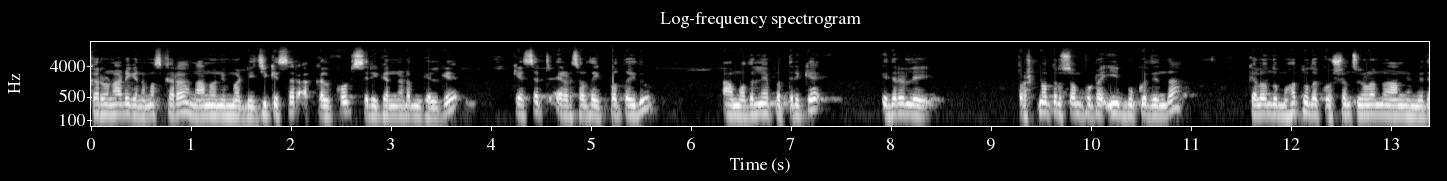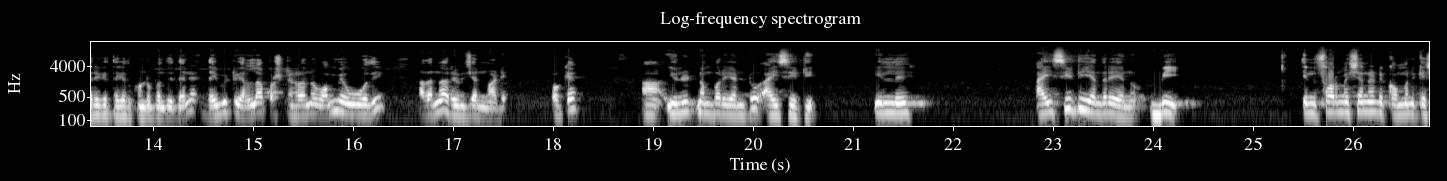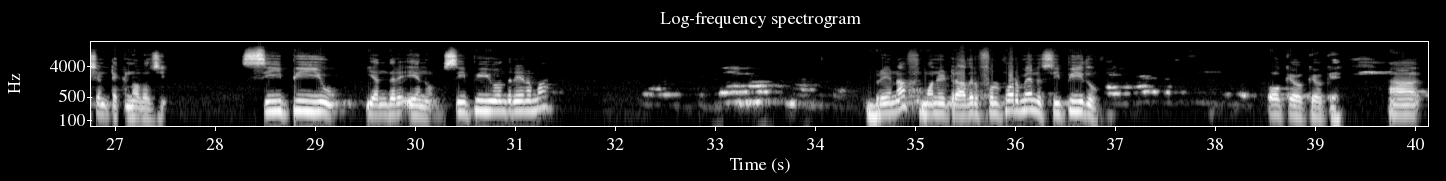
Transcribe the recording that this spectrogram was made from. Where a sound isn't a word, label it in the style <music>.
ಕರುನಾಡಿಗೆ ನಮಸ್ಕಾರ. ನಾನು ನಿಮ್ಮ D G K sir Akkalkot, ಸಿರಿಗನ್ನಡಂ ಗೆಲ್ಗೆ. ಕೆಸೆಟ್ ಎರಡು ಸಾವಿರದ ಇಪ್ಪತ್ತೈದು, ಆ ಮೊದಲನೇ ಪತ್ರಿಕೆ. ಇದರಲ್ಲಿ ಪ್ರಶ್ನೋತ್ತರ ಸಂಪುಟ ಈ ಬುಕ್ಕದಿಂದ ಕೆಲವೊಂದು ಮಹತ್ವದ ಕ್ವಶನ್ಸ್ಗಳನ್ನು ನಾನು ನಿಮ್ಮ ಎದುರಿಗೆ ತೆಗೆದುಕೊಂಡು ಬಂದಿದ್ದೇನೆ. ದಯವಿಟ್ಟು ಎಲ್ಲ ಪ್ರಶ್ನೆಗಳನ್ನು ಒಮ್ಮೆ ಓದಿ ಅದನ್ನು ರಿವಿಷನ್ ಮಾಡಿ. ಓಕೆ? ಯೂನಿಟ್ ನಂಬರ್ ಎಂಟು ಐ ಇಲ್ಲಿ ಐ ಸಿ ಟಿ ಅಂದರೆ ಏನು? B information and communication technology C P U ಎಂದರೆ ಏನು? ಸಿ ಪಿ ಯು ಅಂದರೆ ಏನಮ್ಮ? ಬ್ರೇನ್ ಆಫ್ ಮಾನಿಟರ್ ಅದ್ರ ಫುಲ್ ಫಾರ್ಮ್ ಏನು? ಸಿ ಪಿ ಇದು? ಓಕೆ ಓಕೆ ಓಕೆ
